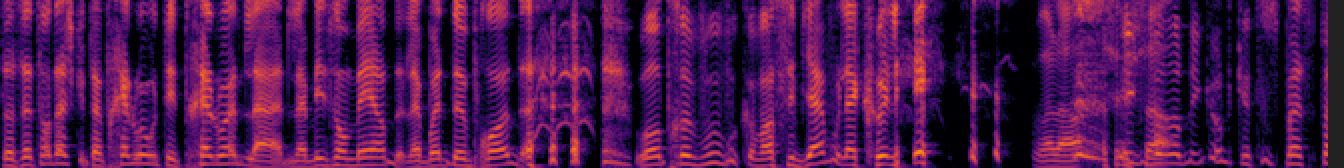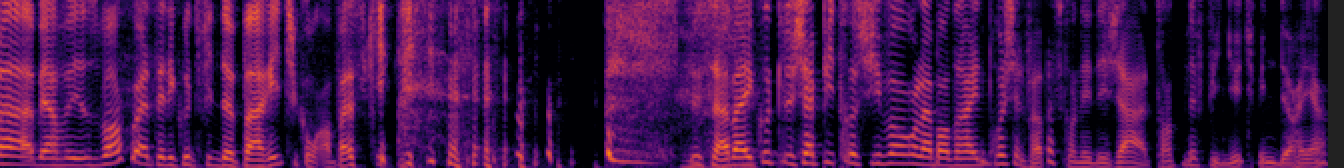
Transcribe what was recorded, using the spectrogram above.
dans un tournage que t'as très loin, où t'es très loin de la, de la maison mère, de la boîte de prod, où entre vous, vous commencez bien à vous la coller, Voilà, c'est que vous vous ça. rendez compte que tout se passe pas merveilleusement, quoi. T'as les coups de fil de Paris, tu comprends pas ce qu'ils disent. C'est ça. Bah écoute, le chapitre suivant, on l'abordera une prochaine fois parce qu'on est déjà à 39 minutes, mine de rien.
